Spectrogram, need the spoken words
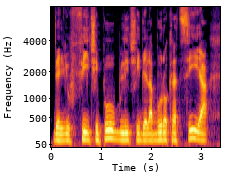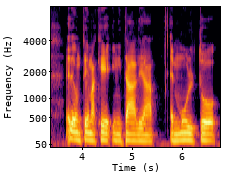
degli uffici pubblici, della burocrazia ed è un tema che in Italia è molto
